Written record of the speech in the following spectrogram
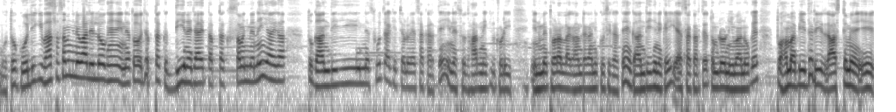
वो तो गोली की भाषा समझने वाले लोग हैं इन्हें तो जब तक दी न जाए तब तक समझ में नहीं आएगा। तो गांधी जी ने सोचा कि चलो ऐसा करते हैं इन्हें सुधारने की थोड़ी इनमें थोड़ा लगाम लगाने की कोशिश करते हैं। गांधी जी ने कही ऐसा करते तुम लोग नहीं मानोगे तो हम अभी इधर ही रास्ते में ये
